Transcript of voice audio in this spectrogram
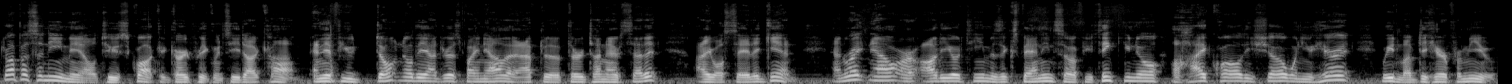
Drop us an email to squawk at guardfrequency.com. And if you don't know the address by now, that after the third time I've said it, I will say it again. And right now, our audio team is expanding, so if you think you know a high quality show when you hear it, we'd love to hear from you.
